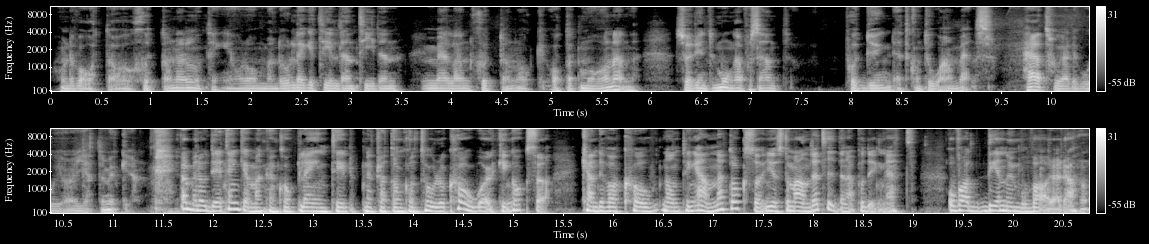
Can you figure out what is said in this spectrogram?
om det var 8 och 17 eller någonting. Och om man då lägger till den tiden mellan 17 och 8 på morgonen så är det inte många procent på ett dygn ett kontor används. Här tror jag det går att göra jättemycket. Ja, men och det tänker jag man kan koppla in till när vi pratar om kontor och coworking också. Kan det vara co någonting annat också, just de andra tiderna på dygnet? Och vad det nu må vara då? Ja,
